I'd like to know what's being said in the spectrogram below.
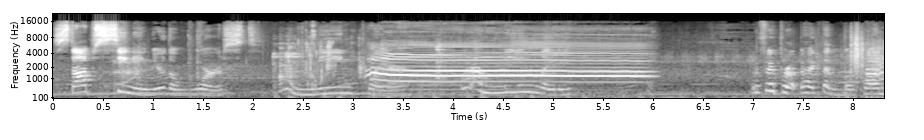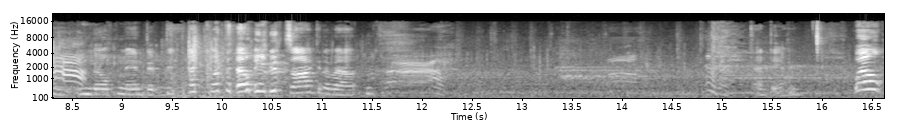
Stop singing, you're the worst. What a mean player. What a mean lady. What if I brought back that Milkman, milkman bit back? What the hell are you talking about? God damn. Well,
